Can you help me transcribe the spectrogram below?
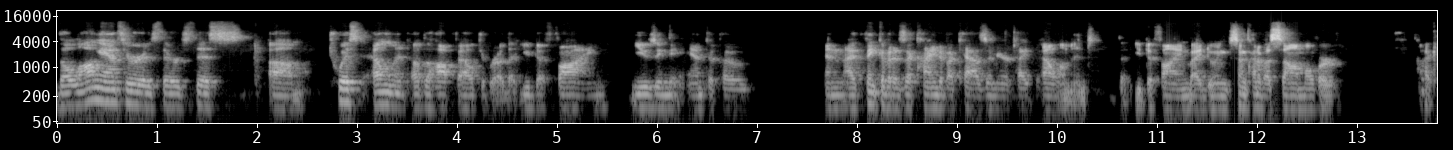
The long answer is there's this um, twist element of the Hopf algebra that you define using the antipode. And I think of it as a kind of a Casimir type element that you define by doing some kind of a sum over. Like,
